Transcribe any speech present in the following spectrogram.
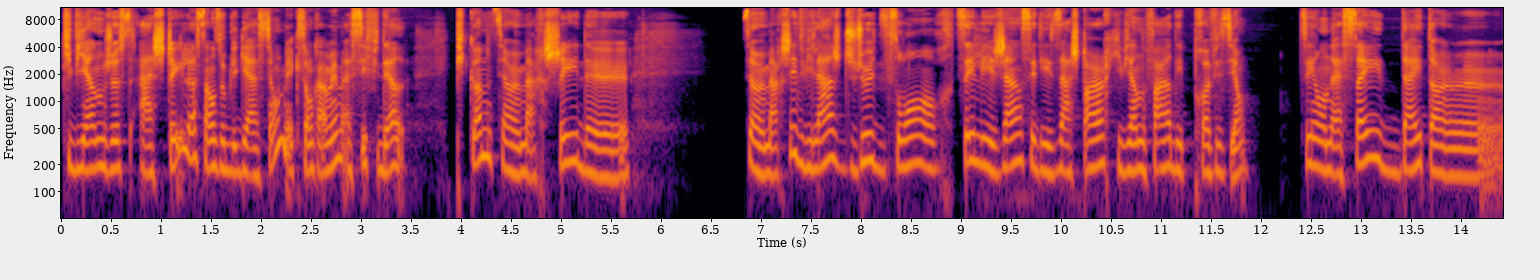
qui viennent juste acheter là, sans obligation, mais qui sont quand même assez fidèles. Puis comme c'est un marché de c'est un marché de village du jeudi soir, tu sais les gens c'est des acheteurs qui viennent faire des provisions. Tu sais on essaie d'être un,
